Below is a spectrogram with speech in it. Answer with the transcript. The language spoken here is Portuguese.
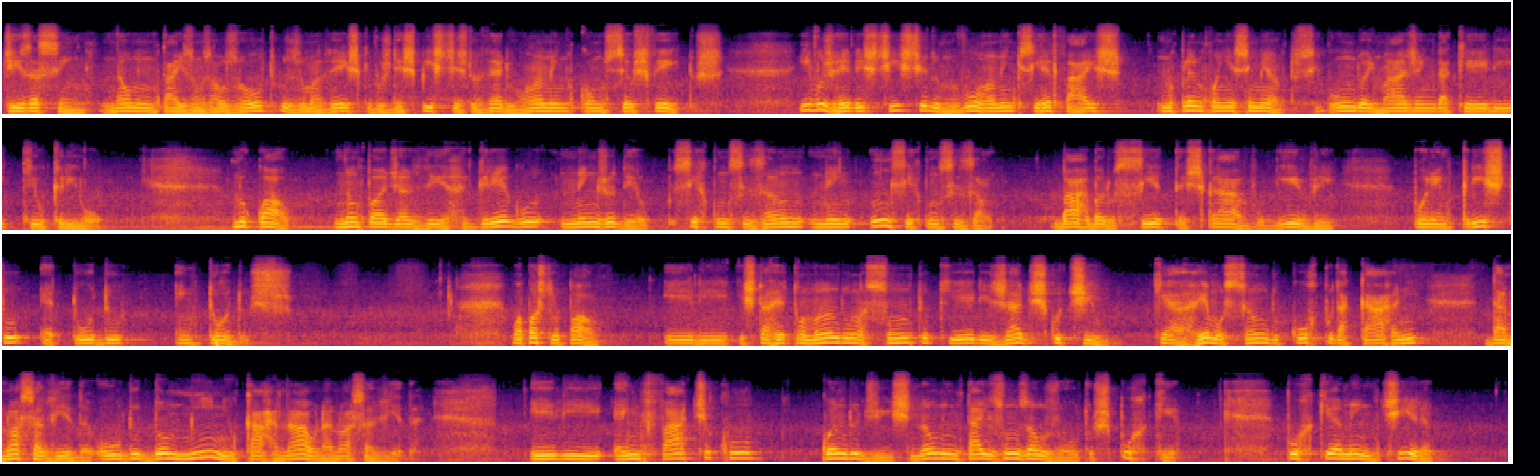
Diz assim: Não mintais uns aos outros, uma vez que vos despistes do velho homem com os seus feitos, e vos revestiste do novo homem que se refaz no pleno conhecimento, segundo a imagem daquele que o criou, no qual não pode haver grego nem judeu, circuncisão nem incircuncisão, bárbaro, cita, escravo, livre, porém Cristo é tudo em todos. O apóstolo Paulo, ele está retomando um assunto que ele já discutiu, que é a remoção do corpo da carne da nossa vida ou do domínio carnal na nossa vida. Ele é enfático quando diz: Não mintais uns aos outros. Por quê? Porque a mentira,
